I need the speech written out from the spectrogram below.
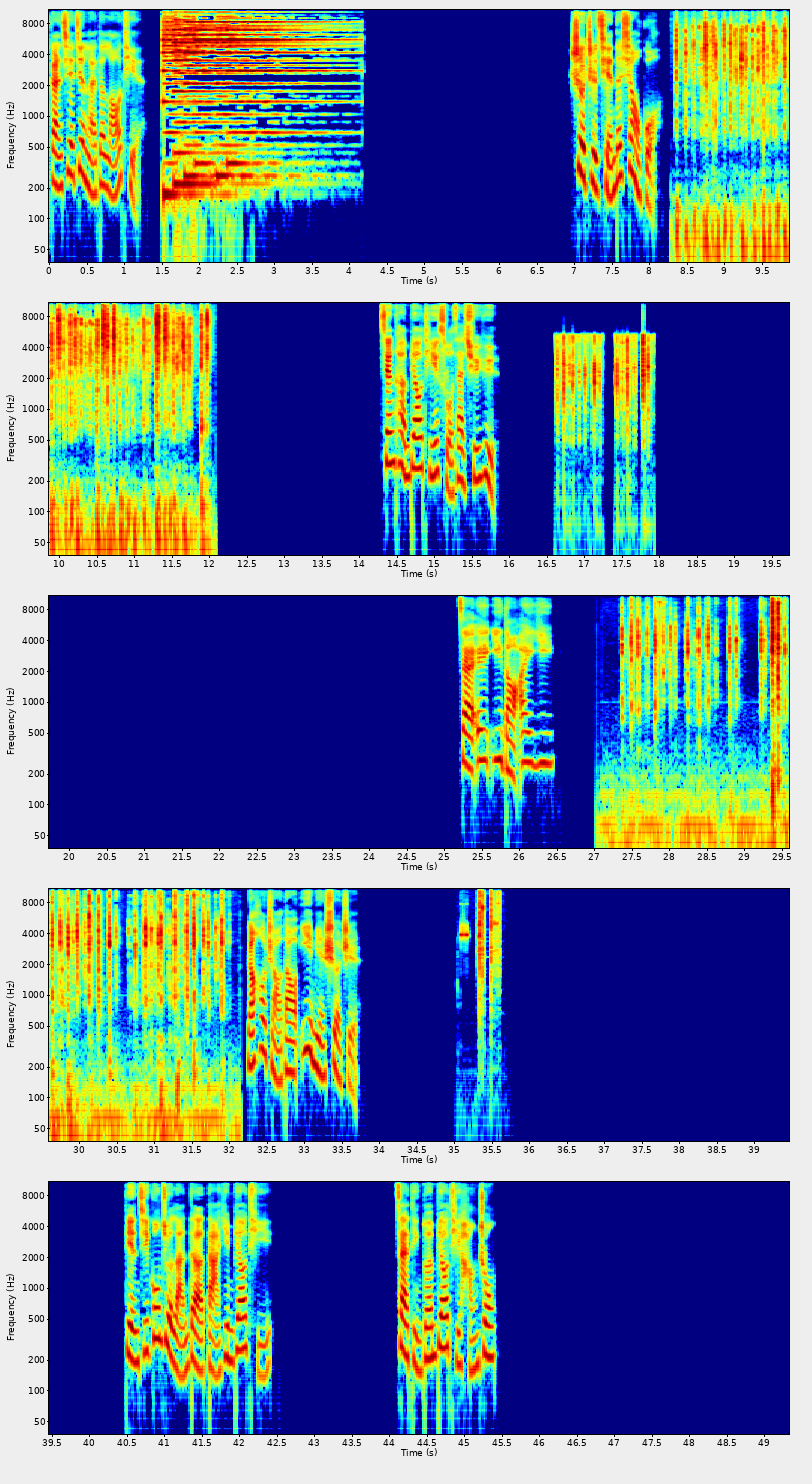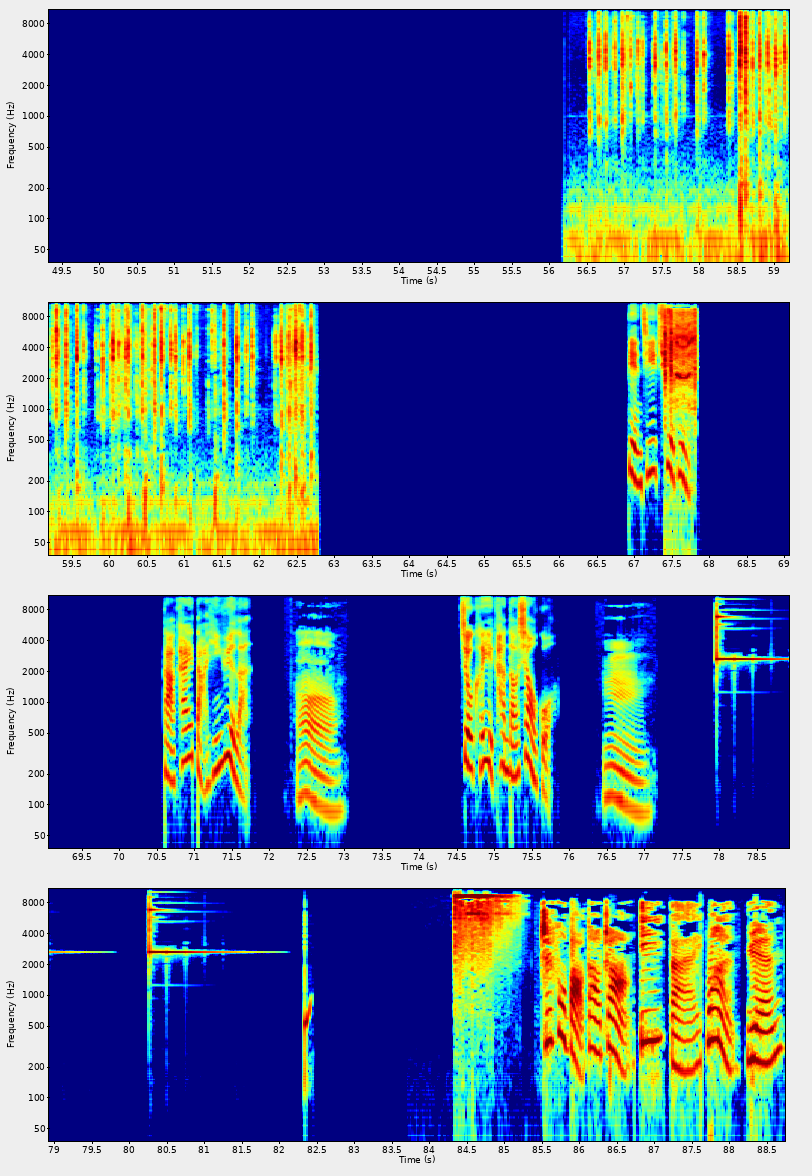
感谢进来的老铁。设置前的效果。先看标题所在区域，在 A 一到 I 一，然后找到页面设置，点击工具栏的打印标题。在顶端标题行中，点击确定，打开打印预览。哦。就可以看到效果。嗯。支付宝到账一百万元。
